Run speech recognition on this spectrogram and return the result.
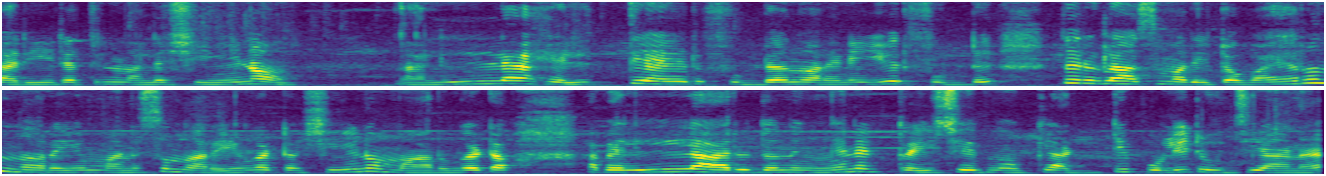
ശരീരത്തിന് നല്ല ക്ഷീണവും നല്ല ഹെൽത്തി ആയൊരു ഫുഡ് എന്ന് പറയുന്നത് ഈ ഒരു ഫുഡ് ഇതൊരു ഗ്ലാസ് മതി കേട്ടോ വയറും നിറയും മനസ്സും നിറയും കേട്ടോ. ക്ഷീണം മാറും കേട്ടോ. അപ്പോൾ എല്ലാവരും ഇതൊന്ന് ഇങ്ങനെ ട്രൈ ചെയ്ത് നോക്കി. അടിപൊളി രുചിയാണ്.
